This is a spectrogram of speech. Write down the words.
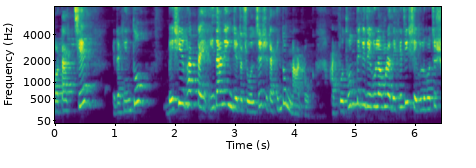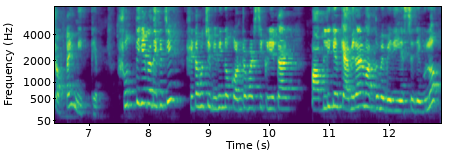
ঘটাচ্ছে এটা কিন্তু বেশিরভাগটাই ইদানিং যেটা চলছে সেটা কিন্তু নাটক। আর প্রথম থেকে যেগুলো আমরা দেখেছি সেগুলো হচ্ছে সবটাই মিথ্যে। সত্যি যেটা দেখেছি সেটা হচ্ছে বিভিন্ন কন্ট্রোভার্সি ক্রিয়েটার পাবলিকের ক্যামেরার মাধ্যমে বেরিয়ে এসছে যেগুলো,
